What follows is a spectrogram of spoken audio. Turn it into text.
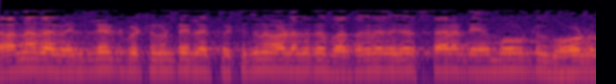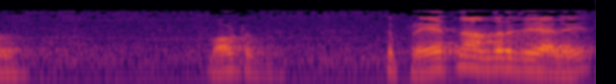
ఎవరన్నా వెంటిలేటర్ పెట్టుకుంటే ఇలా పెట్టుకునే వాళ్ళందరూ బతకలేదు కదా సార్ అంటే ఏం బాగుంటుంది? బాగుండదు. బాగుంటుంది. ప్రయత్నం అందరూ చేయాలి.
